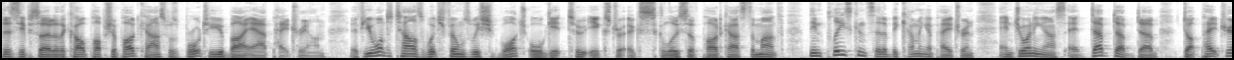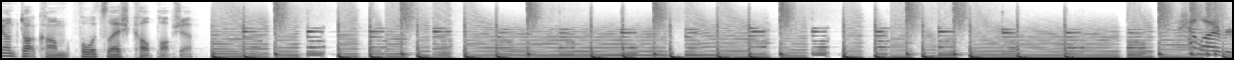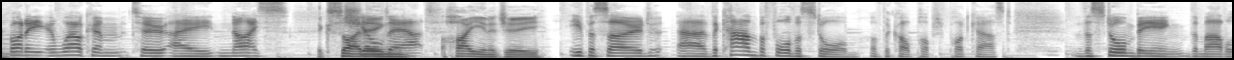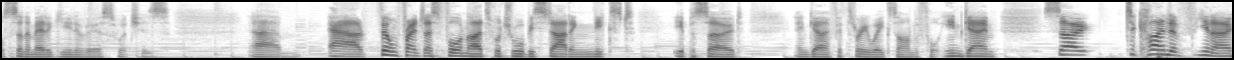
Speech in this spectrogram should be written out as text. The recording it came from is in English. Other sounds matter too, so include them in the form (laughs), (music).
This episode of the Cult Pop Show podcast was brought to you by our Patreon. If you want to tell us which films we should watch or get two extra exclusive podcasts a month, then please consider becoming a patron and joining us at www.patreon.com forward slash Cult everybody, and welcome to a nice, Exciting, chilled out high energy. episode, uh, The Calm Before the Storm of the Cult Pop podcast. The storm being the Marvel Cinematic Universe, which is um, our film franchise Four Nights, which will be starting next episode and going for three weeks on before Endgame. So, to kind of, you know,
